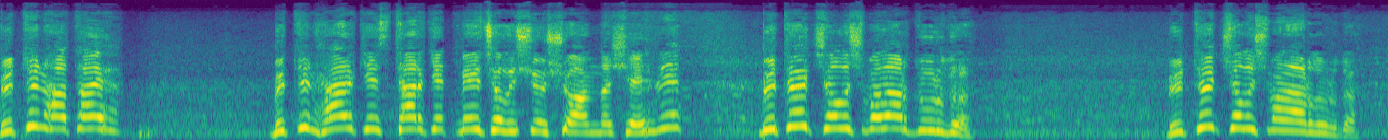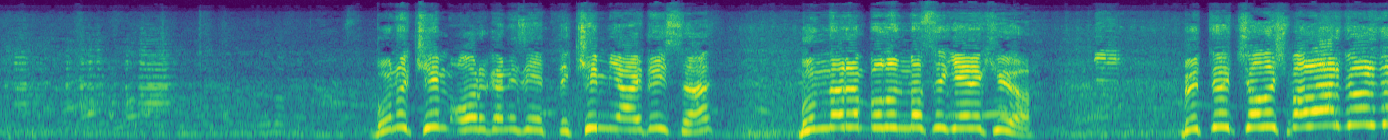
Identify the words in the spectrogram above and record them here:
Bütün Hatay bütün herkes terk etmeye çalışıyor şu anda şehri. Bütün çalışmalar durdu. Bütün çalışmalar durdu. Bunu kim organize etti, kim yaydıysa bunların bulunması gerekiyor. Bütün çalışmalar durdu.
